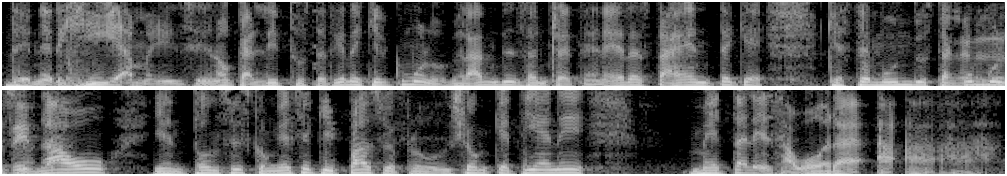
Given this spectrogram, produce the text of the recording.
de energía, me dice, no, Carlito, usted tiene que ir como los grandes a entretener a esta gente que, que este mundo está Le convulsionado y entonces con ese equipazo de producción que tiene, métale sabor a, a- a-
